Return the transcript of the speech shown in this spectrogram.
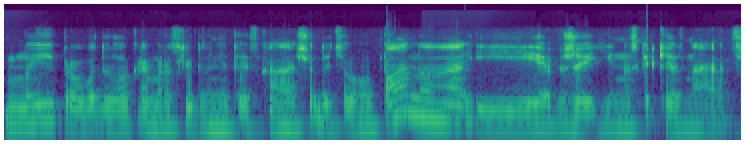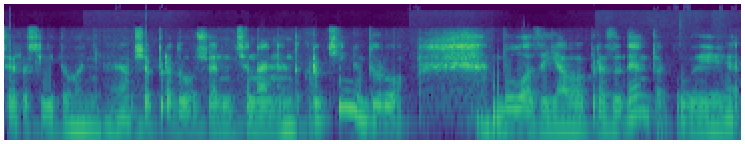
Ми проводили окреме розслідування ТСК щодо цього пана, і вже її, наскільки я знаю, це розслідування вже продовжує Національне антикорупційне бюро. Була заява президента, коли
